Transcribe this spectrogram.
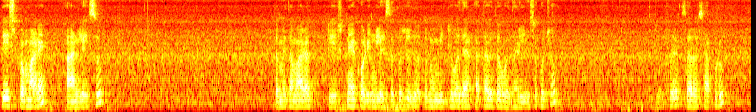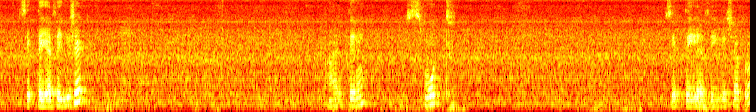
ટેસ્ટ પ્રમાણે ખાંડ લઈશું. તમે તમારા ટેસ્ટને એકોર્ડિંગ લઈ શકો છો. જો તમે મીઠું વધારે ખાતા હોય તો વધારે લઈ શકો છો. જો ફ્રેન્ડ સરસ આપણું શેક તૈયાર થઈ ગયું છે. આ રીતેની સ્મૂથ શેક તૈયાર થઈ ગયો છે આપણો.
